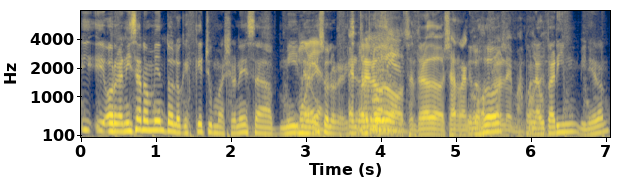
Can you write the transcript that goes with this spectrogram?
Y, y organizaron bien todo lo que es ketchup, mayonesa, mila, Muy bien. eso lo organizaron. Entre los bien. dos, entre los dos, ya De arrancó los con dos, problemas. con Mora. Lautarín vinieron.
